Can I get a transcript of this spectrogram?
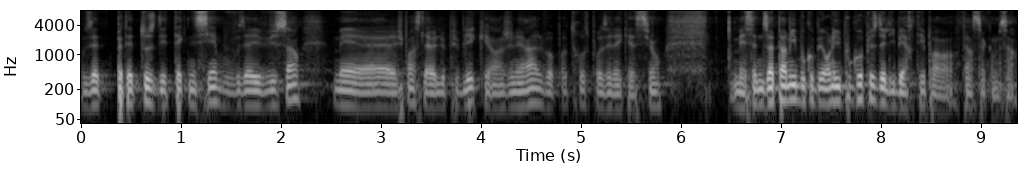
vous êtes peut-être tous des techniciens, vous, vous avez vu ça, mais euh, je pense que le public en général ne va pas trop se poser la question. Mais ça nous a permis beaucoup, on a eu beaucoup plus de liberté pour faire ça comme ça.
